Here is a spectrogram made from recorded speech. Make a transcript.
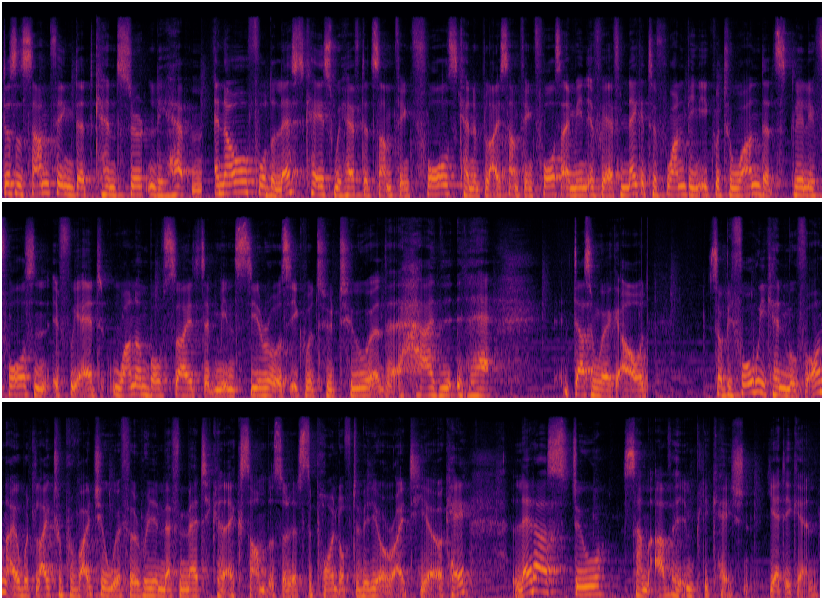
This is something that can certainly happen. And now for the last case, we have that something false can imply something false. I mean, if we have negative 1 being equal to 1, that's clearly false. And if we add 1 on both sides, that means 0 is equal to 2. Uh, it doesn't work out. So before we can move on, I would like to provide you with a real mathematical example. So that's the point of the video right here, okay? Let us do some other implication yet again.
